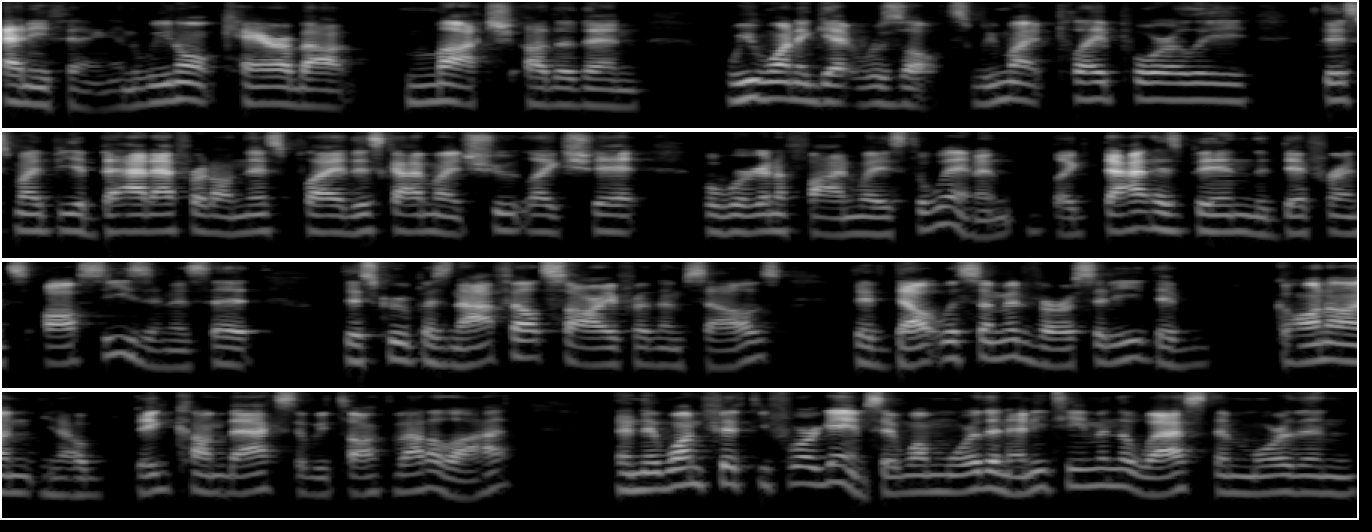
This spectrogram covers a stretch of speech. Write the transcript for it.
anything and we don't care about much other than we want to get results. We might play poorly. This might be a bad effort on this play. This guy might shoot like shit, but we're going to find ways to win. And like that has been the difference all season is that this group has not felt sorry for themselves. They've dealt with some adversity. They've gone on, you know, big comebacks that we talked about a lot and they won 54 games. They won more than any team in the West and more than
